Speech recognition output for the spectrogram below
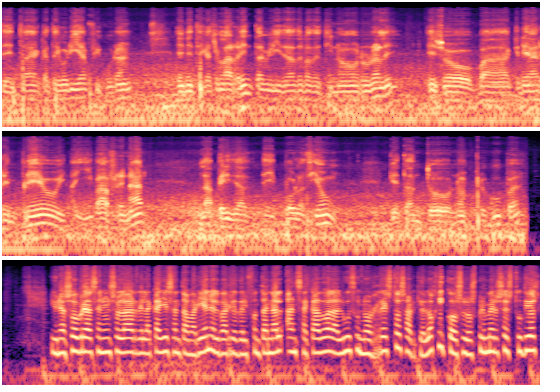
de, esta categoría figuran, en este caso, la rentabilidad de los destinos rurales. Eso va a crear empleo y allí va a frenar la pérdida de población tanto nos preocupa. Y unas obras en un solar de la calle Santa María, en el barrio del Fontanal, han sacado a la luz unos restos arqueológicos. Los primeros estudios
